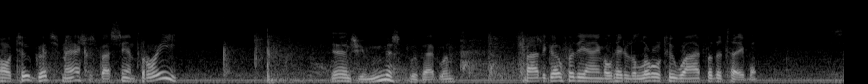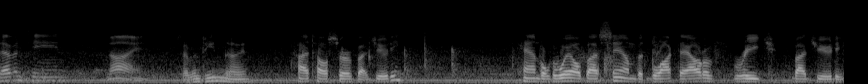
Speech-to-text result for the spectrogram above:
Oh, two good smashes by Sym. Three. Yeah, and she missed with that one. Tried to go for the angle, hit it a little too wide for the table. Seventeen, nine. 17 9. High toss serve by Judy. Handled well by Sym, but blocked out of reach by Judy.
